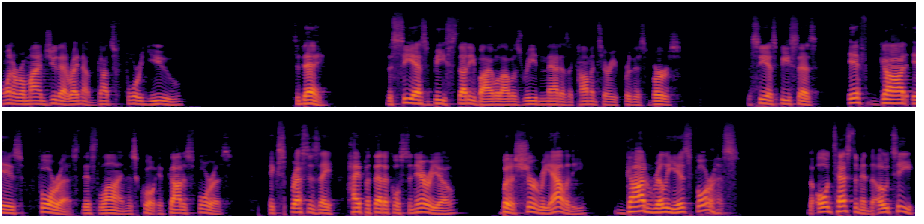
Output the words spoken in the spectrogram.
I want to remind you that right now. God's for you today. The CSB Study Bible, I was reading that as a commentary for this verse. The CSB says, If God is for us, this line, this quote, if God is for us, expresses a hypothetical scenario, but a sure reality. God really is for us the Old Testament, the OT,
